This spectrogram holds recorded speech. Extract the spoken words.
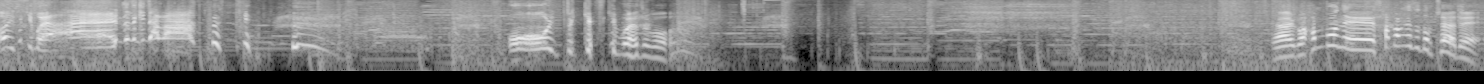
어 이 새끼 뭐야? 아, 이 새끼 잡아! 오, 이 새끼 새끼 뭐야 저거? 야 이거 한 번에 사방에서 덮쳐야 돼.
